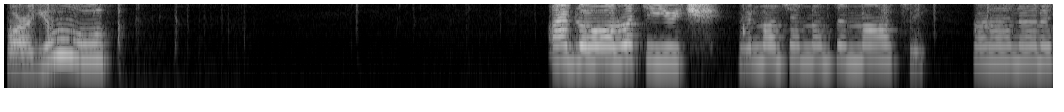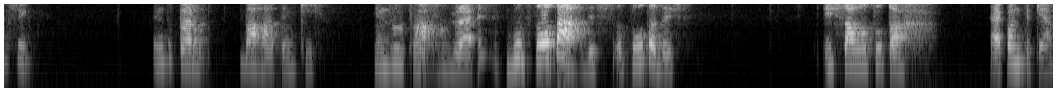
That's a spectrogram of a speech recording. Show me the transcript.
For you. I'm already rich. I'm not another Nazi. Nazi. Він тепер багатенький. Він тут вже. Був тута десь, отута десь. І став отута. Як вам таке?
